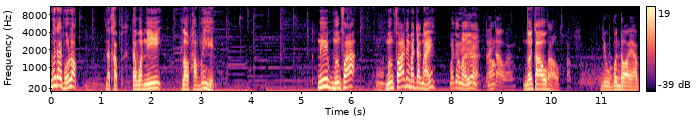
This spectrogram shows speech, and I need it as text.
ไม่ได้ผลหรอกนะครับ แต่วันนี้เราทำให้เห็น นี่เมืองฟ้า เมืองฟ้านี่มาจากไหน มาจากไหนเนี่ยดอยเต่าครับดอยเตาเต่าอยู่บนดอยครับ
